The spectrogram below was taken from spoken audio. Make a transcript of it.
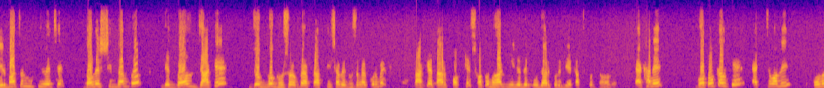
নির্বাচনমুখী হয়েছে, দলের সিদ্ধান্ত যে দল যাকে যোগ্য প্রার্থী হিসাবে ঘোষণা করবে, তাকে তার পক্ষে শতভাগ নিজেদেরকে উজাড় করে দিয়ে কাজ করতে হবে। এখানে গতকালকে অ্যাকচুয়ালি কোনো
